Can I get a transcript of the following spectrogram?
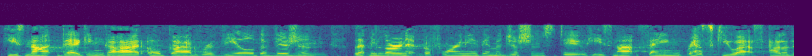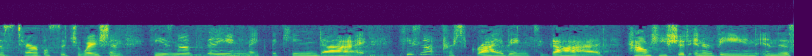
He's not begging God, oh God, reveal the vision. Let me learn it before any of the magicians do. He's not saying, rescue us out of this terrible situation. He's not saying, make the king die. He's not prescribing to God how he should intervene in this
